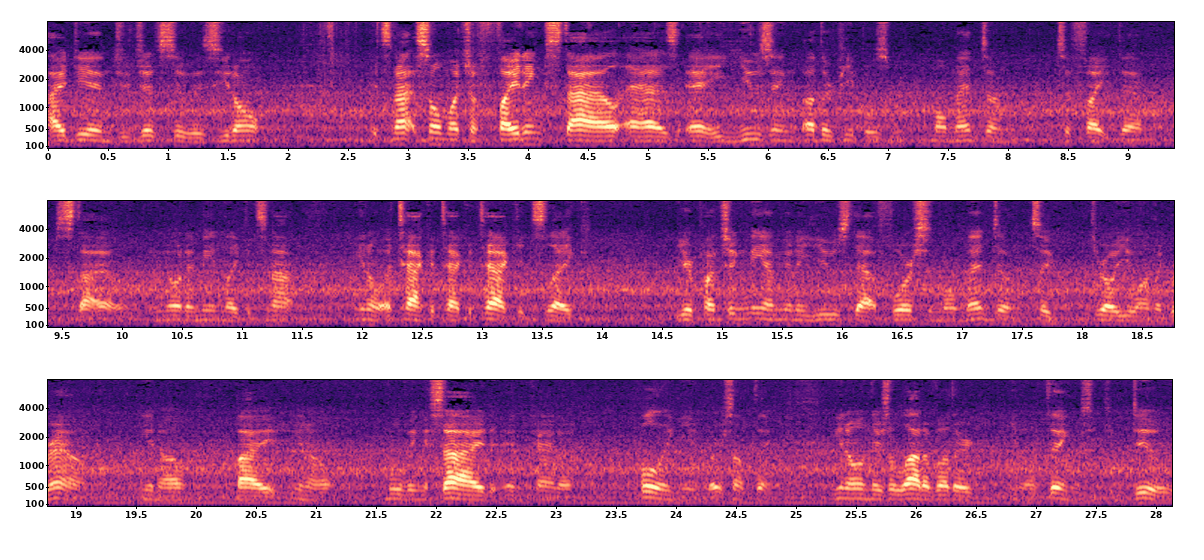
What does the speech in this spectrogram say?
idea in jujitsu is you don't. It's not so much a fighting style as a using other people's momentum to fight them style. You know what I mean? Like it's not, you know, attack, attack, attack. It's like you're punching me. I'm going to use that force and momentum to throw you on the ground. You know, by you know moving aside and kind of pulling you or something you know, and there's a lot of other, you know, things you can do.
